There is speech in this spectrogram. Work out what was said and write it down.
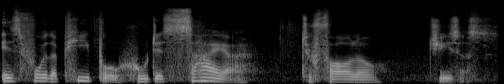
is for the people who desire to follow Jesus.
